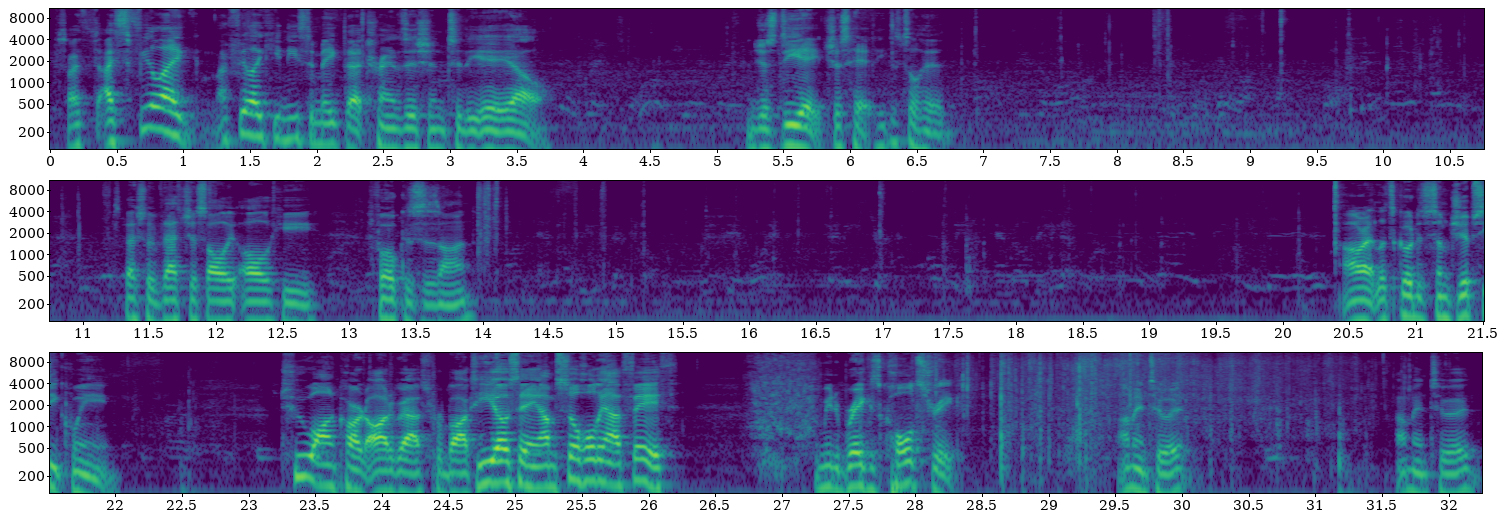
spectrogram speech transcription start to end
So I, I feel like I feel like he needs to make that transition to the AL. And just DH, just hit. He can still hit. Especially if that's just all all he focuses on. All right, let's go to some Gypsy Queen. Two on card autographs per box. EO saying, I'm still holding out faith for me to break his cold streak. I'm into it. I'm into it.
